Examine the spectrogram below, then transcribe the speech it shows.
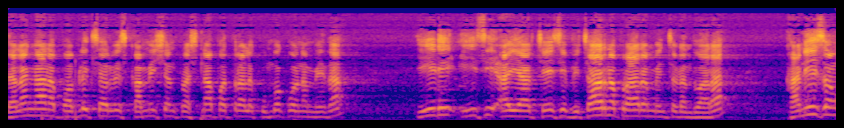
తెలంగాణ పబ్లిక్ సర్వీస్ కమిషన్ ప్రశ్నాపత్రాల కుంభకోణం మీద ఈడీ ఈసీఐఆర్ చేసి విచారణ ప్రారంభించడం ద్వారా కనీసం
